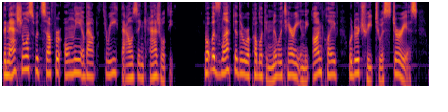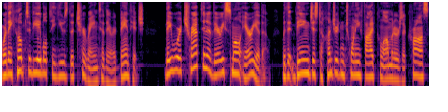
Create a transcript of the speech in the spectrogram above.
the Nationalists would suffer only about 3,000 casualties. What was left of the Republican military in the enclave would retreat to Asturias, where they hoped to be able to use the terrain to their advantage. They were trapped in a very small area, though, with it being just 125 kilometers across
